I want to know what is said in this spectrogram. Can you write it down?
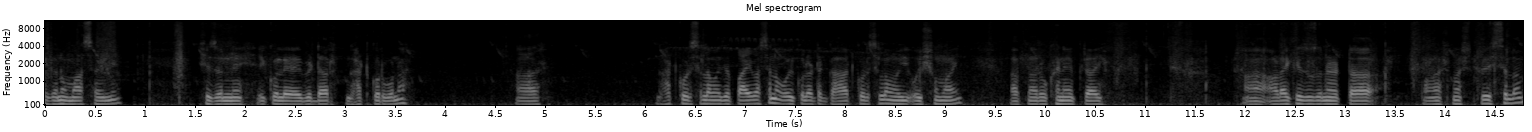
এখানেও মাছ হয়নি। সেজন্যে এই কোলে এবেডার ঘাট করব না। আর ঘাট করেছিলাম ওই যে পাইপ আছে না, ওই কোলাটা ঘাট করেছিলাম ওই ওই সময়। আপনার ওখানে প্রায় আড়াই কেজি ওজনের একটা পাঁচ মাস পেয়েছিলাম।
